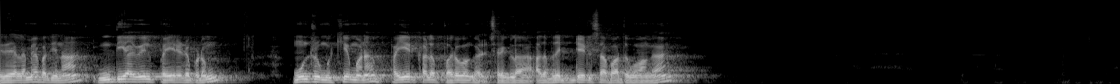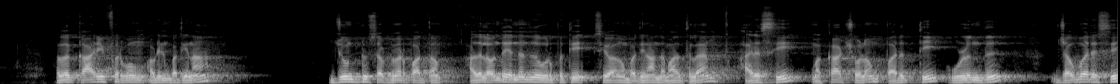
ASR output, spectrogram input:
இது எல்லாமே பார்த்திங்கன்னா இந்தியாவில் பயிரிடப்படும் மூன்று முக்கியமான பயிர்கால பருவங்கள் சரிங்களா? அதை பற்றி டீட்டெயில்ஸாக பார்த்துக்குவாங்க. அதாவது காரிஃப் பருவம் அப்படின்னு பார்த்தீங்கன்னா ஜூன் டு செப்டம்பர் பார்த்தோம். அதில் வந்து எந்தெந்த உற்பத்தி செய்வாங்க பார்த்தீங்கன்னா அந்த மாதத்தில் அரிசி மக்காச்சோளம் பருத்தி உளுந்து ஜவ்வரிசி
